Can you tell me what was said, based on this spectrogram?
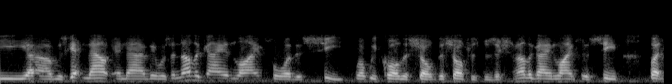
he uh, was getting out, and uh, there was another guy in line for the seat, what we call the show, the chauffeur's position. Another guy in line for the seat, but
